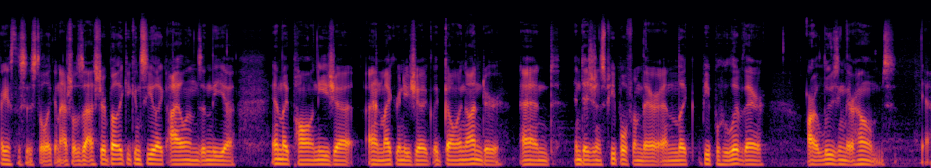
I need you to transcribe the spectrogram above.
I guess this is still like a natural disaster but like you can see like islands in the uh, in like Polynesia and Micronesia like going under and indigenous people from there and like people who live there are losing their homes yeah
